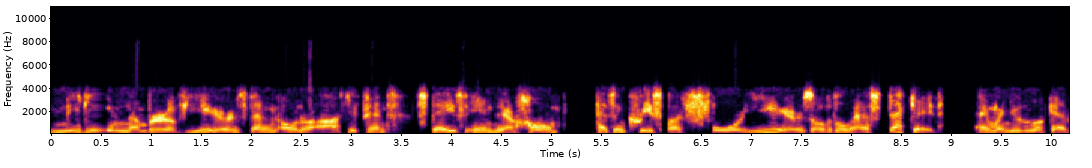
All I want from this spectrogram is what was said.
median number of years that an owner occupant stays in their home has increased by four years over the last decade. And when you look at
